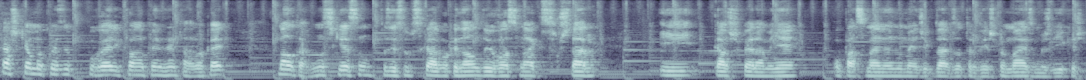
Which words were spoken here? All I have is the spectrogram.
acho que é uma coisa porreira e que vale a pena tentar, ok? Malta, não se esqueçam de fazer subscribe ao canal, deem o vosso like se gostaram e cá vos espero amanhã ou para a semana no Magic Dives outra vez para mais umas dicas,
